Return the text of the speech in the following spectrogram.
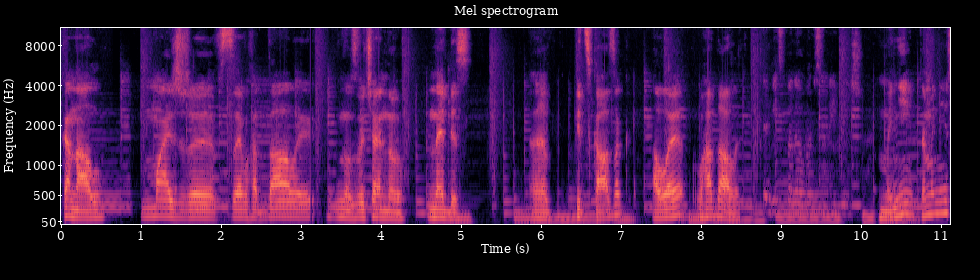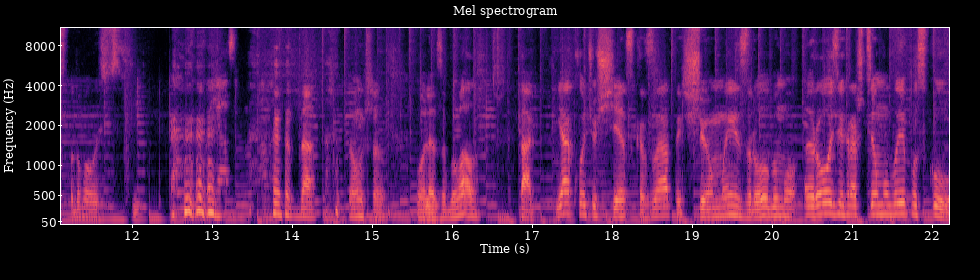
каналу. Майже все вгадали. Ну, звичайно, не без е, підсказок, але вгадали. Тобі сподобався найбільше. Мені та мені сподобались всі. Я тому що Оля забивала. Так, я хочу ще сказати, що ми зробимо розіграш в цьому випуску.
